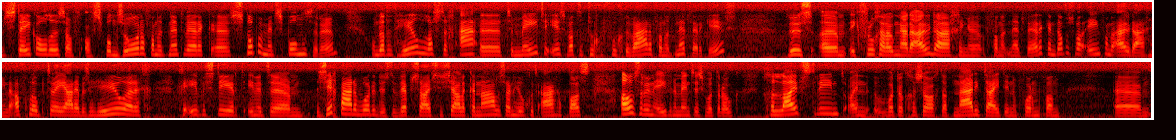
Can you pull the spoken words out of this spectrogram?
stakeholders of, of, sponsoren van het netwerk uh, stoppen met sponsoren. Omdat het heel lastig eh, te meten is wat de toegevoegde waarde van het netwerk is. Dus um, ik vroeg haar ook naar de uitdagingen van het netwerk. En dat is wel een van de uitdagingen. De afgelopen twee jaar hebben ze heel erg geïnvesteerd in het um, zichtbaarder worden. Dus de website, sociale kanalen zijn heel goed aangepast. Als er een evenement is, wordt er ook gelivestreamd. En wordt ook gezorgd dat na die tijd in de vorm van um,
